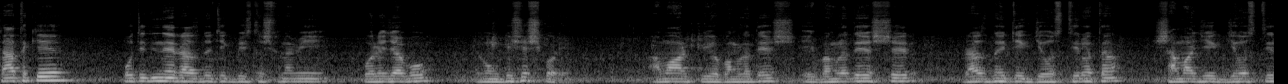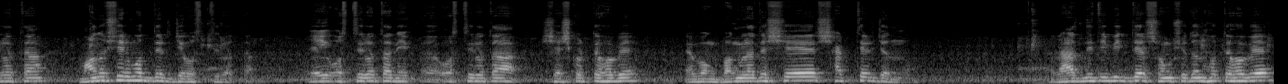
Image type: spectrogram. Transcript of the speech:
তা থেকে প্রতিদিনের রাজনৈতিক বিশ্লেষণ আমি করে যাব এবং বিশেষ করে আমার প্রিয় বাংলাদেশ, এই বাংলাদেশের রাজনৈতিক যে অস্থিরতা, সামাজিক যে অস্থিরতা, মানুষের মধ্যে যে অস্থিরতা, এই অস্থিরতা অস্থিরতা শেষ করতে হবে। এবং বাংলাদেশের স্বার্থের জন্য। রাজনীতিবিদদের সংশোধন হতে হবে।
